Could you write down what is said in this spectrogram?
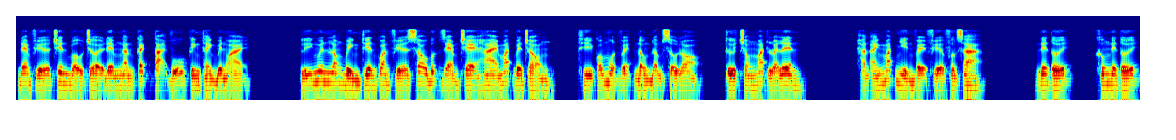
đem phía trên bầu trời đem ngăn cách tại vũ kinh thành bên ngoài. Lý Nguyên Long bình thiên quan phía sau bức rèm che hai mắt bên trong, thì có một vệt nồng đậm sầu lo, từ trong mắt lóe lên. Hắn ánh mắt nhìn về phía phương xa. Nên tới, không nên tới,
